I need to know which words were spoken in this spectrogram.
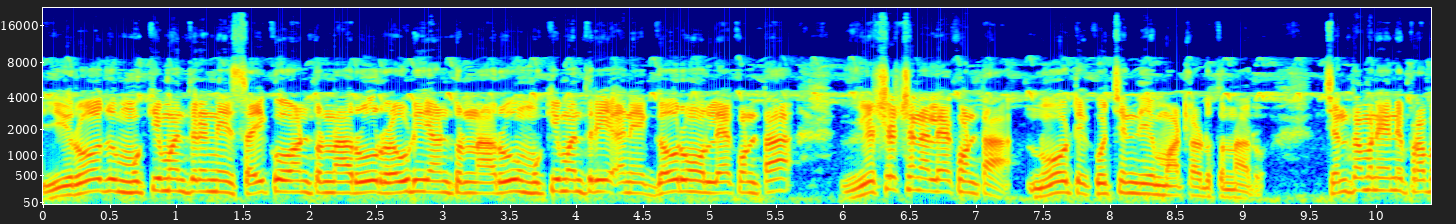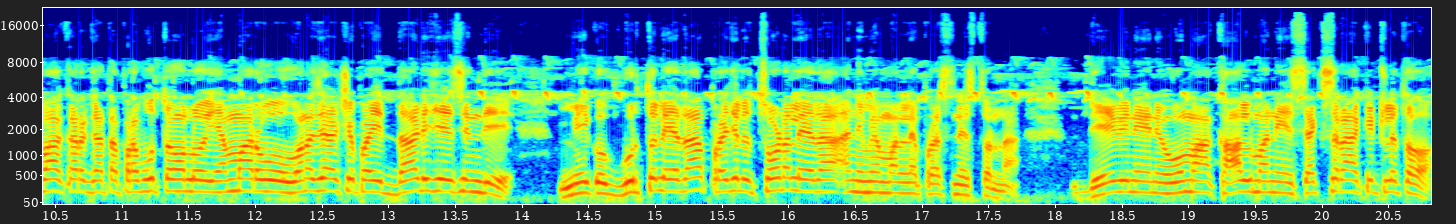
ఈరోజు ముఖ్యమంత్రిని సైకో అంటున్నారు రౌడీ అంటున్నారు ముఖ్యమంత్రి అనే గౌరవం లేకుండా విశేషణ లేకుండా నోటికొచ్చింది మాట్లాడుతున్నారు. చింతమనేని ప్రభాకర్ గత ప్రభుత్వంలో ఎంఆర్ఓ వనజాక్షిపై దాడి చేసింది. మీకు గుర్తు లేదా ప్రజలు చూడలేదా? అని మిమ్మల్ని ప్రశ్నిస్తున్నా. Devineni Uma call money sex రాకెట్లతో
